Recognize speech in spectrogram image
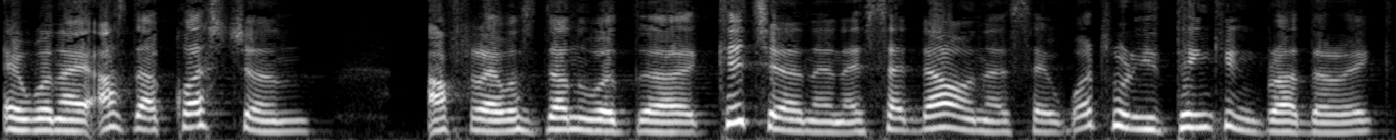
And when I asked that question, after I was done with the kitchen and I sat down, I said, what were you thinking, Brother Rick?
